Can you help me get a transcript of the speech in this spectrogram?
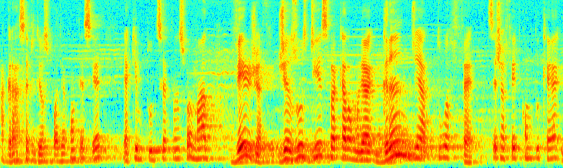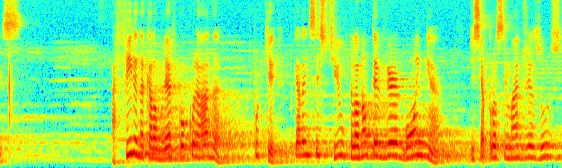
a graça de Deus pode acontecer e aquilo tudo ser transformado. Veja, Jesus diz para aquela mulher: Grande é a tua fé, seja feito como tu queres. A filha daquela mulher ficou curada. Por quê? Porque ela insistiu, porque ela não teve vergonha de se aproximar de Jesus,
